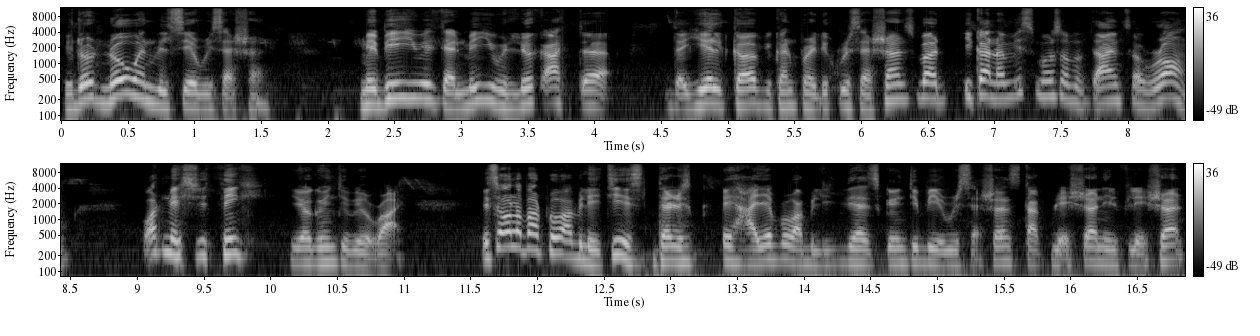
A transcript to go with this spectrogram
You don't know when we'll see a recession. Maybe you will tell me you will look at the, the yield curve, you can predict recessions, but economists most of the times are wrong. What makes you think you're going to be right? It's all about probabilities. There is a higher probability there's going to be recession, stagflation, inflation.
